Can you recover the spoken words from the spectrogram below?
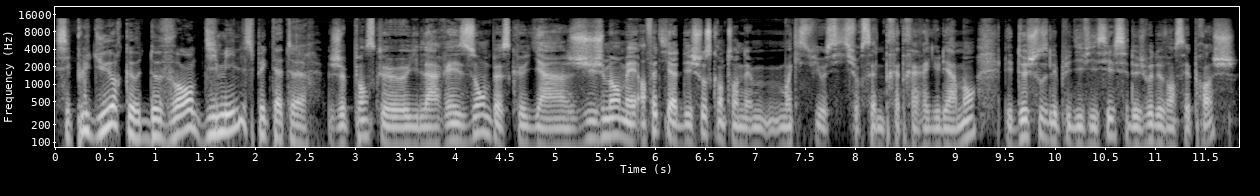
c'est plus dur que devant 10 000 spectateurs. Je pense qu'il a raison parce qu'il y a un jugement, mais en fait, il y a des choses quand on est, moi qui suis aussi sur scène très très régulièrement, les deux choses les plus difficiles, c'est de jouer devant ses proches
